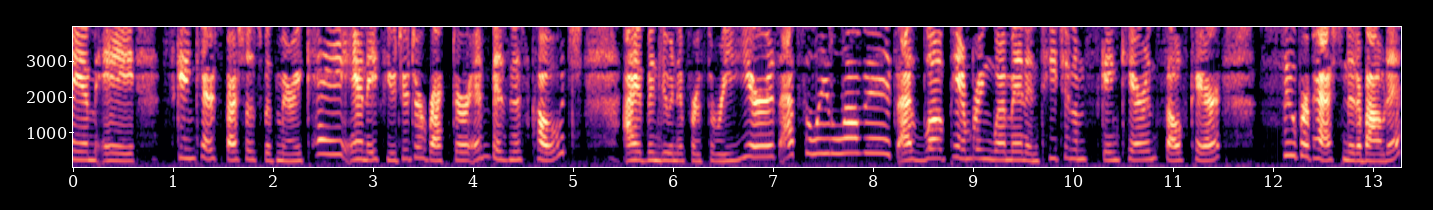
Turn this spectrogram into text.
I am a skincare specialist with Mary Kay and a future director and business coach. I have been doing it for three years. Absolutely love it. I love pampering women and teaching them skincare and self care. Super passionate about it.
